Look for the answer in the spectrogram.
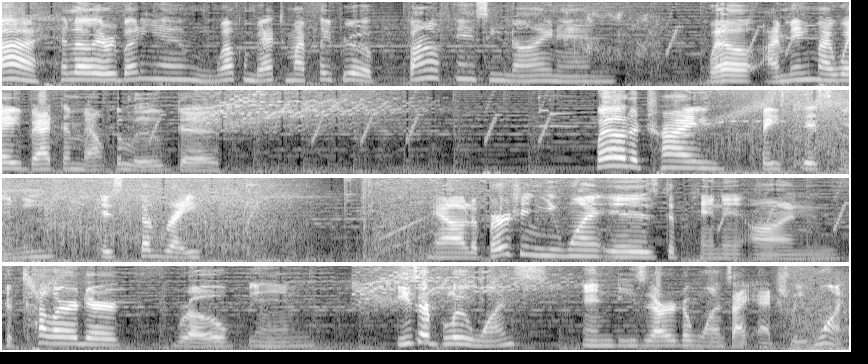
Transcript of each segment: Ah, hello everybody and welcome back to my playthrough of Final Fantasy IX and... Well, I made my way back to Mount Gulug to... Well, to try and face this enemy is the Wraith. Now, the version you want is dependent on the color of their robe and... These are blue ones, and these are the ones I actually want.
